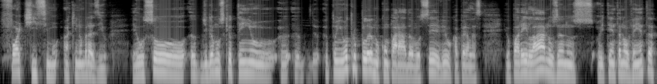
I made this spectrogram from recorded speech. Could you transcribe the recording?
fortíssimo aqui no Brasil. Eu sou, eu, digamos que eu tenho, eu, tô em outro plano comparado a você, viu, Capelas? Eu parei lá nos anos 80, 90,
